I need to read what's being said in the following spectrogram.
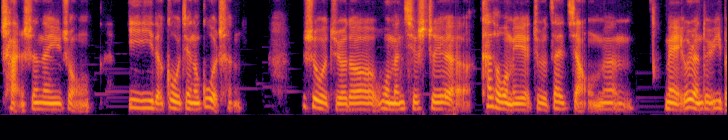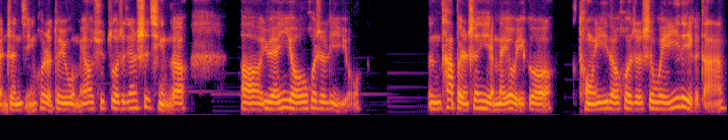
产生的一种意义的构建的过程，就是我觉得我们其实也开头我们也就是在讲我们每个人对于一本正经或者对于我们要去做这件事情的呃缘由或者理由，嗯，它本身也没有一个统一的或者是唯一的一个答案，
